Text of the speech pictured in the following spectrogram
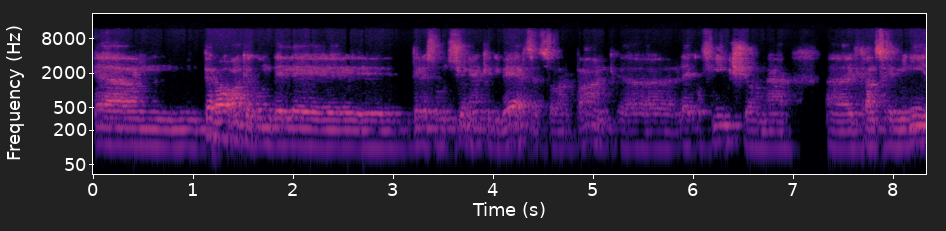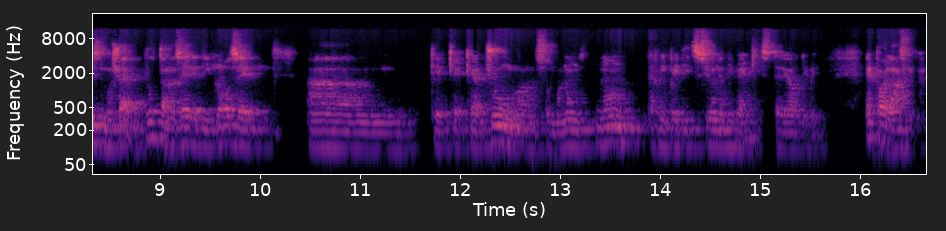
um, però anche con delle, delle, soluzioni anche diverse, il solar punk, uh, l'ecofiction, uh, il transfemminismo, cioè tutta una serie di cose uh, che, che, che, aggiungono, insomma, non, non ripetizione di vecchi stereotipi. E poi l'Africa.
